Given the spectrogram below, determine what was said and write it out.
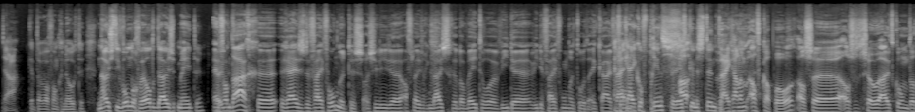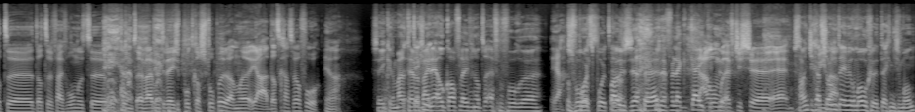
ja, ik heb daar wel van genoten. Nuis die won nog wel de 1000 meter. En vandaag eh, rijden ze de 500. Dus als jullie de aflevering luisteren, dan weten we wie de, wie de 500 op het EK heeft. Even gewonnen. kijken of Prins heeft kunnen stunten. Wij gaan hem afkappen hoor. Als, eh, als het zo uitkomt dat, eh, dat de 500 eh, opkomt en wij moeten deze podcast stoppen, dan eh, ja, dat gaat wel voor. Ja. Zeker, maar dat hebben we bijna elke aflevering dat we even voor, eh Ja, sport, sport, pauze ja. zetten en even lekker kijken. Daarom eventjes... eh, hè, Het handje gaat zo meteen weer omhoog, de technische man.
